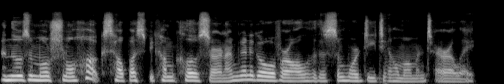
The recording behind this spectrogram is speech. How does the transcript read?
and those emotional hooks help us become closer. And I'm going to go over all of this in more detail momentarily.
